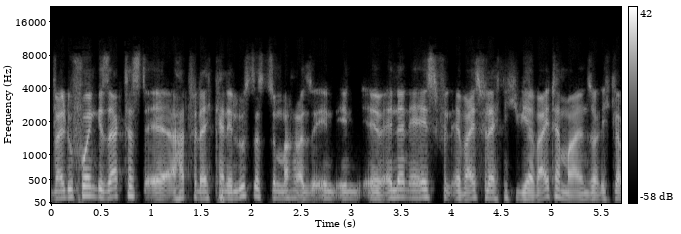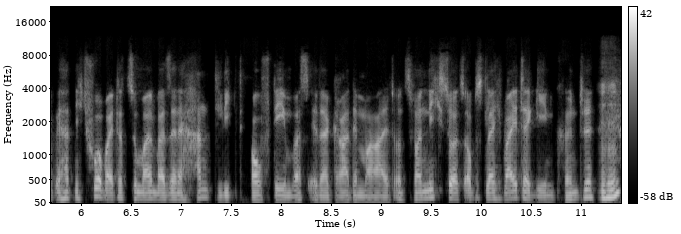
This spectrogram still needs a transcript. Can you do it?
weil du vorhin gesagt hast, er hat vielleicht keine Lust, das zu machen. Also in, in, äh, er, ist, er weiß vielleicht nicht, wie er weitermalen soll. Ich glaube, er hat nicht vor, weiterzumalen, weil seine Hand liegt auf dem, was er da gerade malt. Und zwar nicht so, als ob es gleich weitergehen könnte. Mhm.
